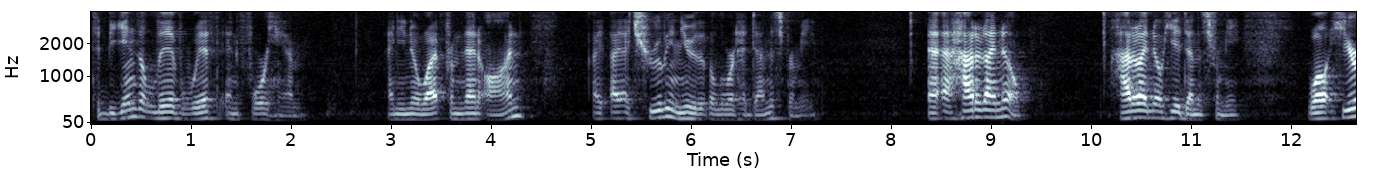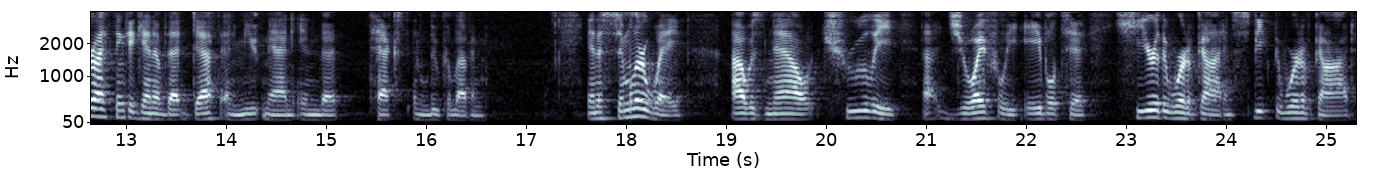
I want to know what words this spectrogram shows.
to begin to live with and for him. And you know what? From then on, I, I truly knew that the Lord had done this for me. How did I know? How did I know he had done this for me? Well, here I think again of that deaf and mute man in the text in Luke 11. In a similar way, I was now truly, uh, joyfully able to hear the Word of God and speak the Word of God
